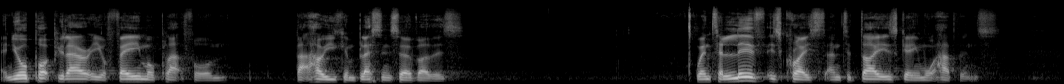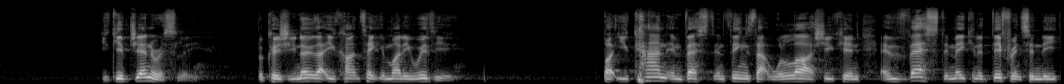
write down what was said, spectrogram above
and your popularity or fame or platform, but how you can bless and serve others. When to live is Christ and to die is gain, what happens? You give generously because you know that you can't take your money with you. But you can invest in things that will last. You can invest in making a difference in the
